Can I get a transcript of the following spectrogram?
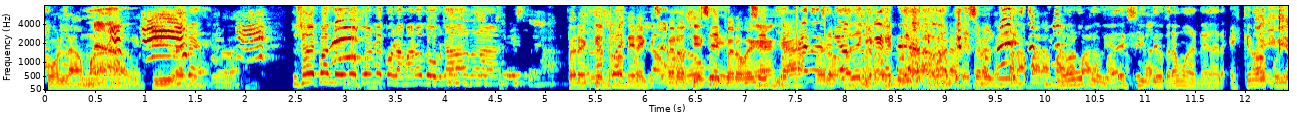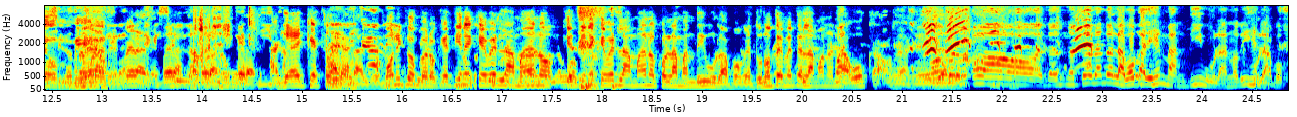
Con la mano No. metida en la cara. Tú sabes cuando uno duerme con la mano doblada. Pero es que eso no tiene que, pero sí, Se- pero ven acá, pero, pero- para, para, no para, lo para, podía decir de otra manera. Es que no lo podía decir de otra manera. Espérate, espérate. Aquí hay que aclarar algo. Mónico, pero ¿qué tiene que ver la mano? ¿Qué tiene que ver la mano con la mandíbula? Porque tú no te metes la mano en la boca. O sea, ¿qué No, diablo? oh, no, estoy hablando de la boca, dije mandíbula, no dije la boca.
